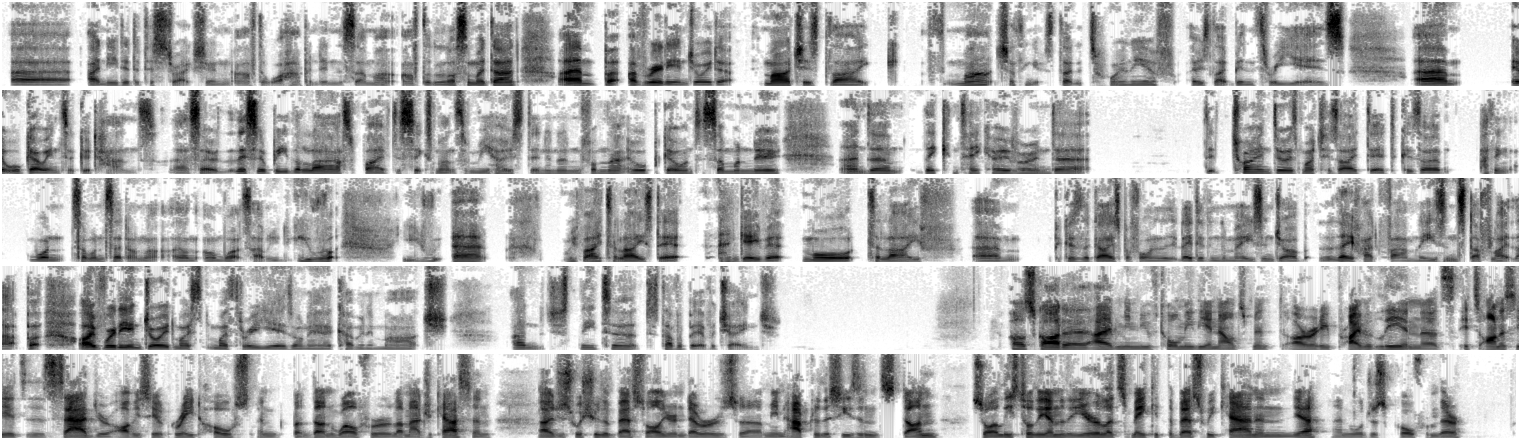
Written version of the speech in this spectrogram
uh, I needed a distraction after what happened in the summer after the loss of my dad. Um, but I've really enjoyed it. March is like March. I think it was like the twentieth. It's like been three years. Um, it will go into good hands. Uh, so this will be the last five to six months of me hosting, and then from that it will go on to someone new, and um, they can take over and uh, try and do as much as I did because uh, I think one someone said on on, on WhatsApp you you, you uh, revitalized it and gave it more to life um, because the guys before they did an amazing job. They've had families and stuff like that, but I've really enjoyed my my three years on here coming in March, and just need to just have a bit of a change. Oh, Scott, uh, I mean, you've told me the announcement already privately, and uh, it's it's honestly it's, it's, sad. You're obviously a great host and done well for La Magicast, and I just wish you the best all your endeavors. Uh, I mean, after the season's done, so at least till the end of the year, let's make it the best we can, and yeah, and we'll just go from there.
